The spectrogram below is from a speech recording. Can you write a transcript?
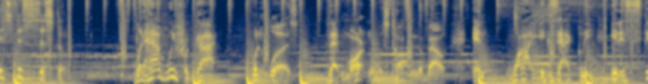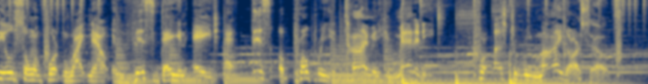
it's this system. But have we forgot what it was that Martin was talking about and why exactly it is still so important right now in this day and age at this appropriate time in humanity for us to remind ourselves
